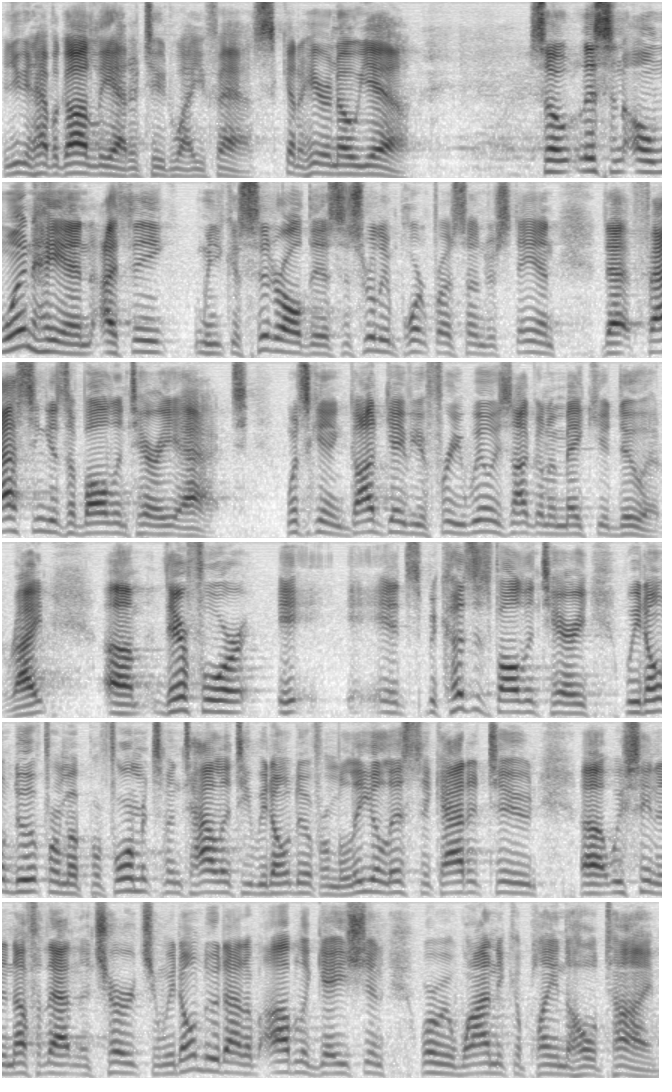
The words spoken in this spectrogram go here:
and you can have a godly attitude while you fast? Can I hear an oh yeah? So, listen, on one hand, I think when you consider all this, it's really important for us to understand that fasting is a voluntary act. Once again, God gave you free will. He's not going to make you do it, right? Um, therefore, it, it's because it's voluntary. We don't do it from a performance mentality. We don't do it from a legalistic attitude. Uh, we've seen enough of that in the church. And we don't do it out of obligation where we whine and complain the whole time.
